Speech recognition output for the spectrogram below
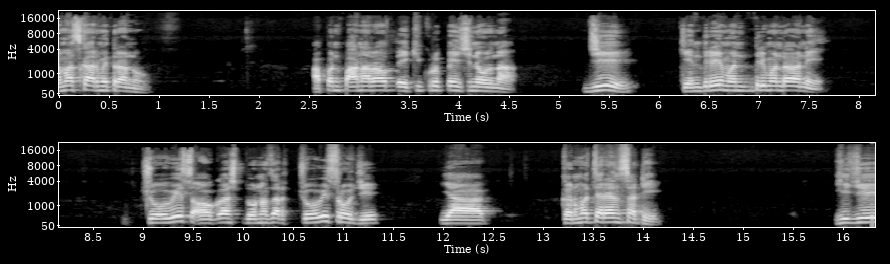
नमस्कार मित्रांनो. आपण पाहणार आहोत एकीकृत पेन्शन योजना जी केंद्रीय मंत्रिमंडळाने चोवीस ऑगस्ट दोन हजार चोवीस रोजी या कर्मचाऱ्यांसाठी ही जी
